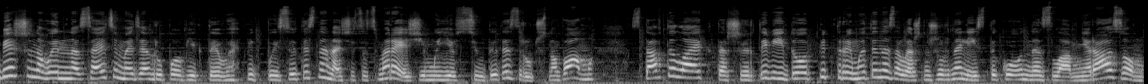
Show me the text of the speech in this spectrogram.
Більше новин на сайті медіагрупи Об'єктив. Підписуйтесь на наші соцмережі. Ми є всюди, де зручно вам. Ставте лайк та ширте відео. Підтримуйте незалежну журналістику. Незламні разом.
